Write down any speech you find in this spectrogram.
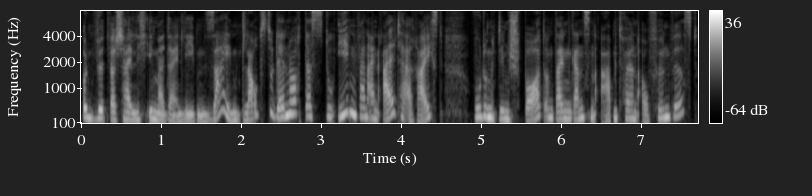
und wird wahrscheinlich immer dein Leben sein. Glaubst du dennoch, dass du irgendwann ein Alter erreichst, wo du mit dem Sport und deinen ganzen Abenteuern aufhören wirst?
